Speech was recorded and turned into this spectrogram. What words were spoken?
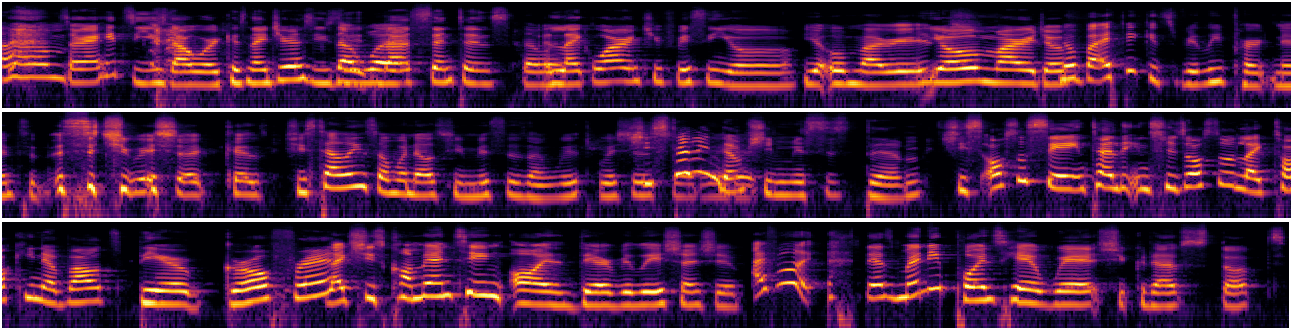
Um, Sorry, I hate to use that word because Nigerians use That that, word. that sentence. That like, why aren't you facing your Your own marriage. your own marriage? Of, no, but I think it's really pertinent to this situation because she's telling someone else she misses and wishes. She's telling them she misses them. She's also saying, telling, she's also like talking about their girlfriend. like she's commenting on their relationship. I feel like there's many points here where she could have stopped.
